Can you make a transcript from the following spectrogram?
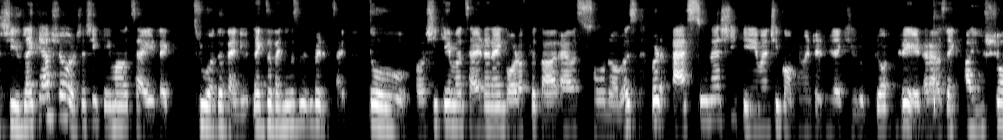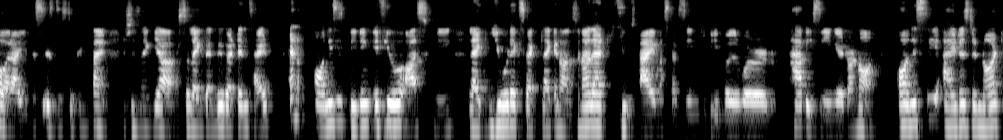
she's like, yeah, sure. So she came outside like through other venue. Like the venue was a little bit inside. So uh, she came outside and I got off the car. I was so nervous. But as soon as she came and she complimented me, like, you look great. And I was like, Are you sure? Are you this is this looking fine? And she's like, Yeah. So like then we went inside. And honestly speaking, if you ask me, like you would expect like an answer now that you I must have seen people were happy seeing it or not honestly, I just did not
